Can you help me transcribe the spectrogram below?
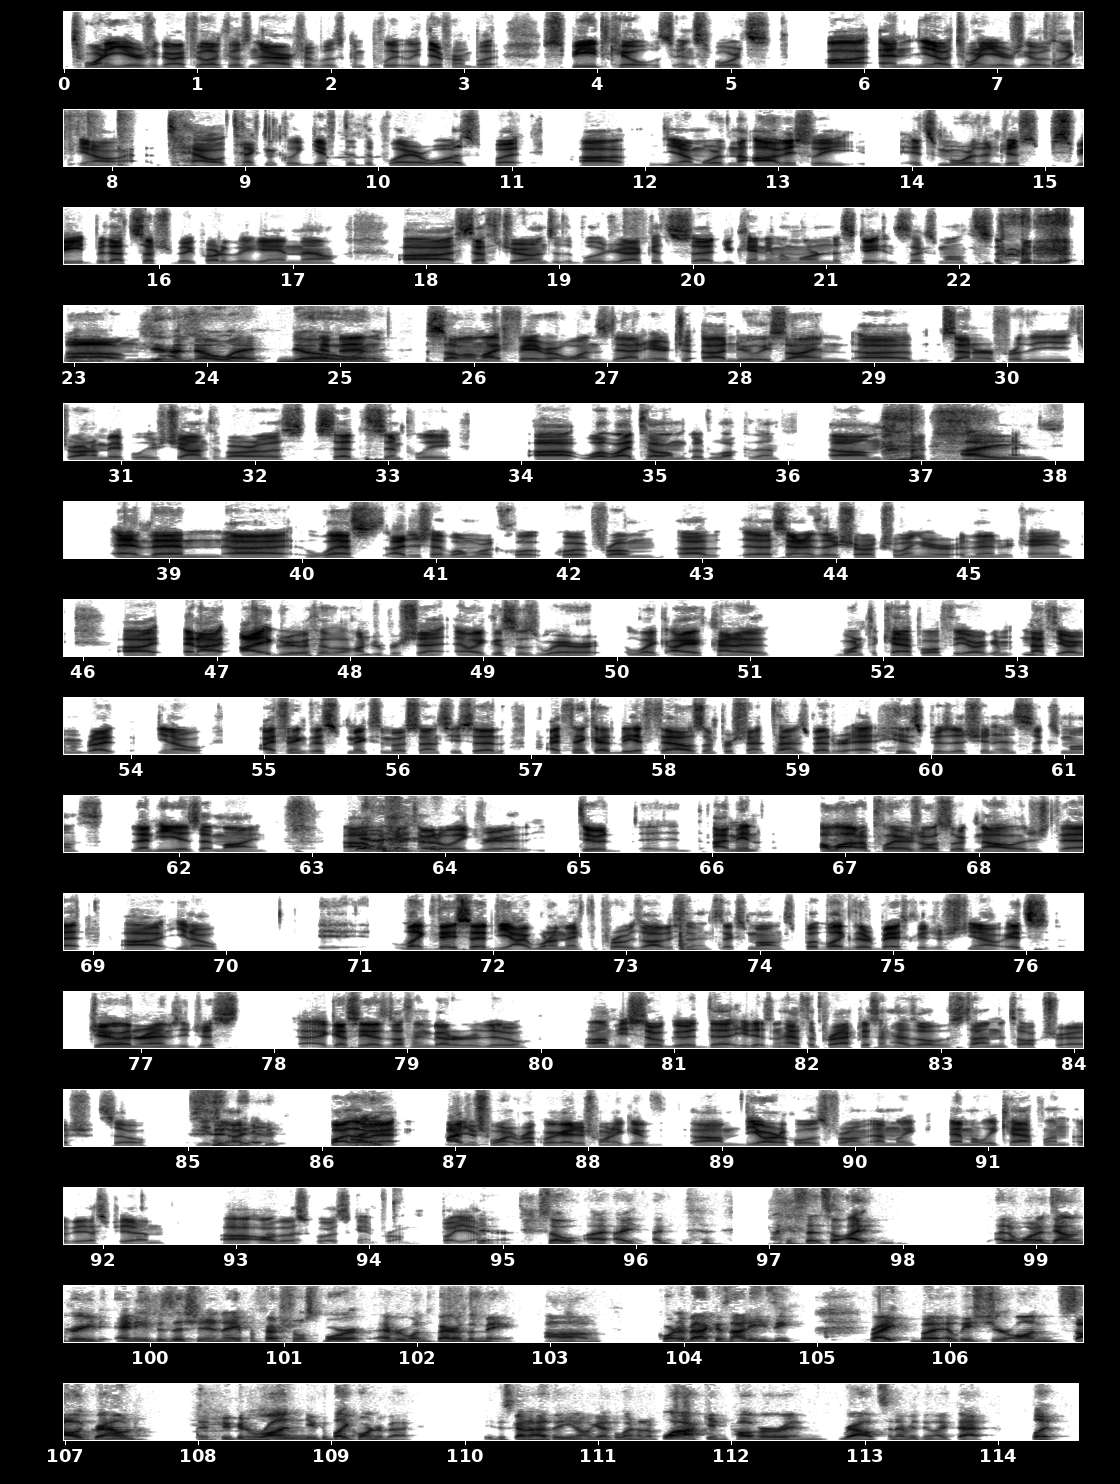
20 years ago, I feel like this narrative was completely different. But speed kills in sports. Uh, and you know, 20 years ago was like you know t- how technically gifted the player was, but uh, you know, more than the, obviously, it's more than just speed. But that's such a big part of the game now. Uh, Seth Jones of the Blue Jackets said you can't even learn to skate in six months. um, yeah, no way, no way. some of my favorite ones down here. Uh, newly signed uh, center for the Toronto Maple Leafs, John Tavares, said simply, uh, "Well, I tell him good luck then." Um, I and then uh, last, I just have one more quote, quote from uh, uh, San Jose Sharks winger Evander Kane. Uh, and I, I agree with it hundred percent. And like this is where like I kind of wanted to cap off the argument, not the argument, but I, you know, I think this makes the most sense. He said, "I think I'd be a thousand percent times better at his position in six months than he is at mine," uh, Yeah. which I totally agree with, dude. uh, I mean, a lot of players also acknowledged that, uh, you know, eh, like they said, yeah, I want to make the pros obviously in six months, but like they're basically just, you know, it's Jalen Ramsey. Just, I guess he has nothing better to do. Um, he's so good that he doesn't have to practice and has all this time to talk trash. So he's out here. By the I- way, I, just want real quick. I just want to give um, the article is from Emily Emily Kaplan of ESPN. Uh, all Okay. those quotes came from. But yeah, yeah. So I, I, I, like I said, so I, I don't want to downgrade any position in any professional sport. Everyone's better than me. Um, cornerback is not easy, right? But at least you're on solid ground. If you can run, you can play cornerback. You just gotta have to, you know, you have to learn how to block and cover and routes and everything like that. But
